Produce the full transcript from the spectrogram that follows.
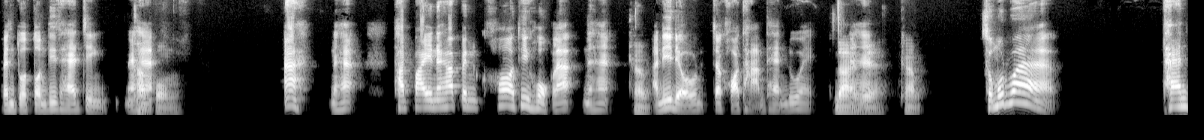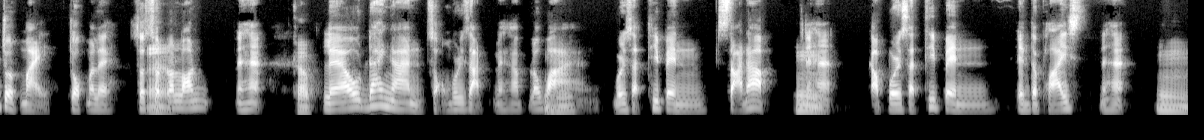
เป็นตัวตนที่แท้จริงนะครับฮะผมอะนะฮะถัดไปนะครับเป็นข้อที่หกแล้วนะฮะครับอันนี้เดี๋ยวจะขอถามแทนด้วยได้นะเลฮะยครับ สมมุติว่าแทนจดใหม่จบมาเลย สดอ่าๆร้อนๆนะฮะครับ แล้วได้งานสองบริษัทนะครับ ระหว่างบริษัทที่เป็นสตาร์ทอัพอืมนะฮะกับบริษัทที่เป็น Enterprise นะฮะอืม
